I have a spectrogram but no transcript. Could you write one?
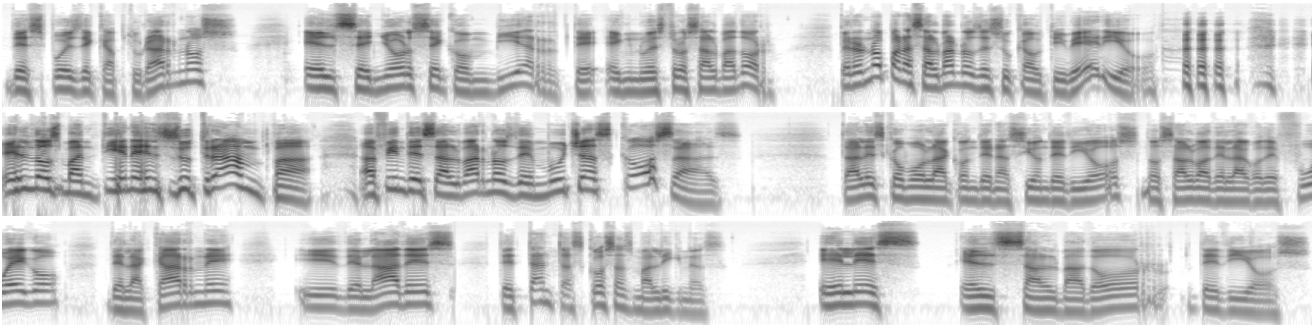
Después de capturarnos, el Señor se convierte en nuestro Salvador, pero no para salvarnos de su cautiverio. Él nos mantiene en su trampa a fin de salvarnos de muchas cosas, tales como la condenación de Dios, nos salva del lago de fuego, de la carne y del Hades, de tantas cosas malignas. Él es el Salvador de Dios,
